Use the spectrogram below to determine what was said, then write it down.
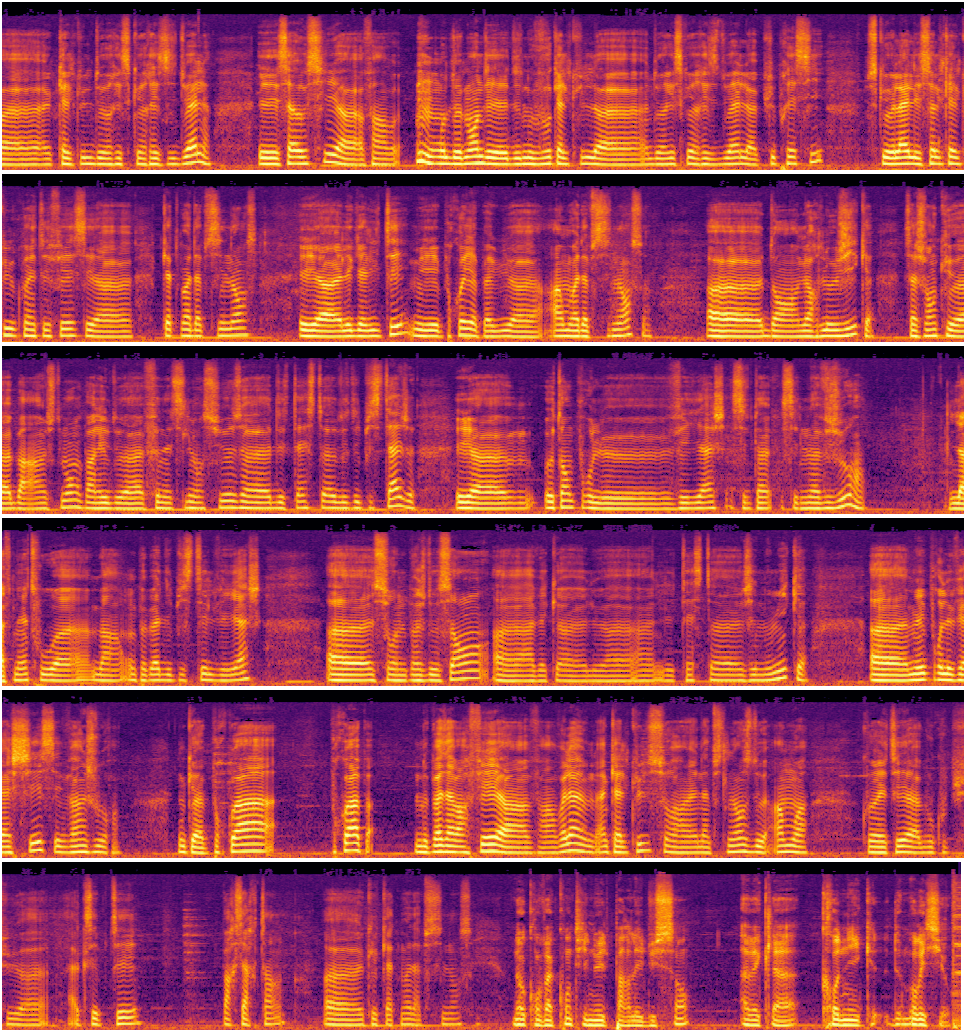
calculs de risque résiduel. Et ça aussi, enfin, on demande des, nouveaux calculs de risque résiduel plus précis, puisque là, les seuls calculs qui ont été faits, c'est 4 mois d'abstinence et l'égalité. Mais pourquoi il n'y a pas eu un mois d'abstinence dans leur logique? Sachant que, euh, ben, justement, on parlait de la fenêtre silencieuse euh, des tests de dépistage. Et euh, autant pour le VIH, c'est neuf- c'est 9 jours, la fenêtre où euh, ben, on ne peut pas dépister le VIH euh, sur une poche de sang euh, avec euh, le, euh, les tests euh, génomiques. Euh, mais pour le VHC, c'est 20 jours. Donc euh, pourquoi, ne pas avoir fait euh, un calcul sur une abstinence de 1 mois? Qui aurait été euh, beaucoup plus euh, accepté par certains euh, que 4 mois d'abstinence. Donc on va continuer de parler du sang avec la chronique de Mauricio.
